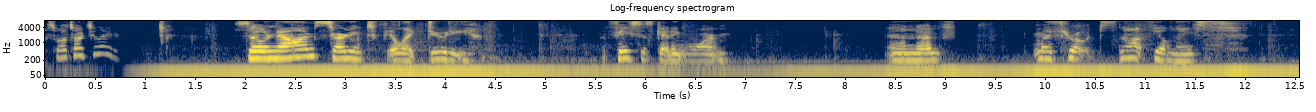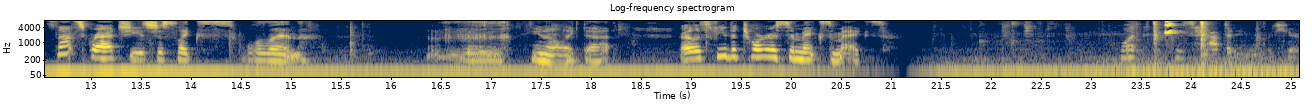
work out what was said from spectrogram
So I'll talk to you later. So now I'm starting to feel like duty My face is getting warm. And my throat does not feel nice. It's not scratchy, it's just like swollen. You know, like that. All right, let's feed the tortoise and make some eggs. What is happening over here?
